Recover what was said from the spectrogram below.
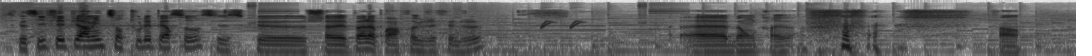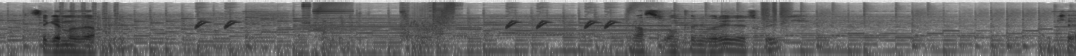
Parce que s'il fait pyramide sur tous les persos, c'est ce que je savais pas la première fois que j'ai fait le jeu. Euh, ben on crève. enfin, c'est game over. voir si on peut lui voler des trucs. Ok.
